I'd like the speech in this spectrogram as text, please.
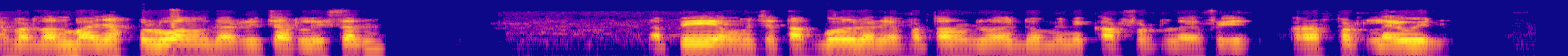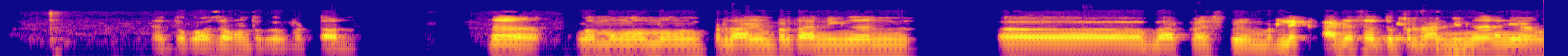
Everton banyak peluang dari Richarlison. Tapi yang mencetak gol dari Everton adalah Dominic Calvert-Lewin Calvert-Lewin. 1-0 untuk Everton. Nah ngomong-ngomong pertandingan-pertandingan eh, Barclays Premier League ada satu pertandingan yang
